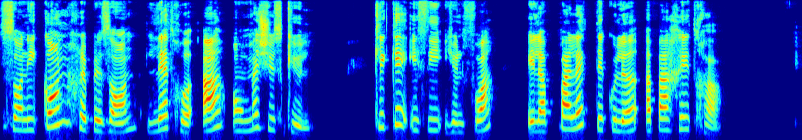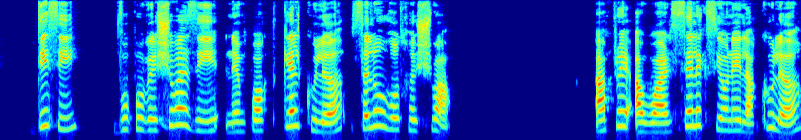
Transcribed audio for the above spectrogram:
Son icône représente lettre A en majuscule. Cliquez ici une fois et la palette de couleurs apparaîtra. D'ici, vous pouvez choisir n'importe quelle couleur selon votre choix. Après avoir sélectionné la couleur,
